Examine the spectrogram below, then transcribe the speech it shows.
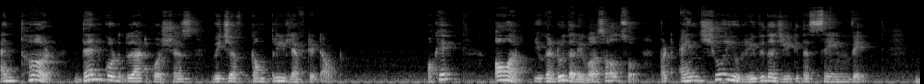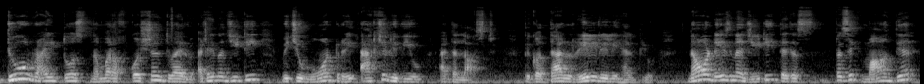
And third then go to that questions which you have completely left it out okay or you can do the reverse also, but ensure you review the GT the same way. Do write those number of questions while attending the GT which you want to re actually review at the last because that will really really help you. Nowadays in a GT there's a specific mark there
